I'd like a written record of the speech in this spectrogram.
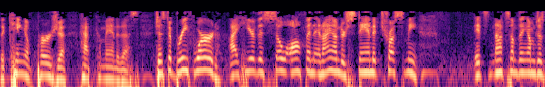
the king of Persia, hath commanded us. Just a brief word. I hear this so often and I understand it. Trust me. It's not something I'm just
